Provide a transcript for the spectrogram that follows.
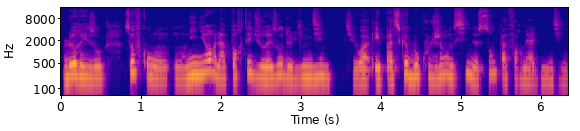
le réseau. Sauf qu'on ignore la portée du réseau de LinkedIn, tu vois. Et parce que beaucoup de gens aussi ne sont pas formés à LinkedIn.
